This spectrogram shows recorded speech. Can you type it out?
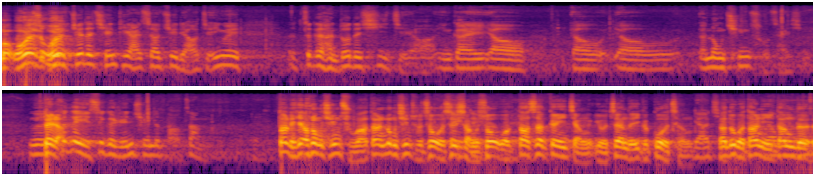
我我会但是我觉得前提还是要去了解，因为呃这个很多的细节啊，应该要要要要弄清楚才行。因为对了这个也是一个人权的保障嘛。当然要弄清楚啊。当然弄清楚之后，我是想说，我到时候跟你讲有这样的一个过程。那如果当你当的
